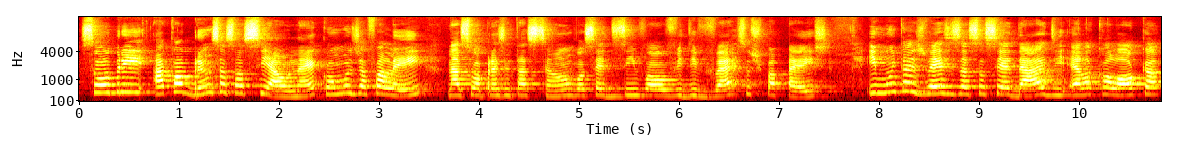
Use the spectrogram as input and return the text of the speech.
sobre a cobrança social, né? Como eu já falei na sua apresentação, você desenvolve diversos papéis e muitas vezes a sociedade ela coloca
